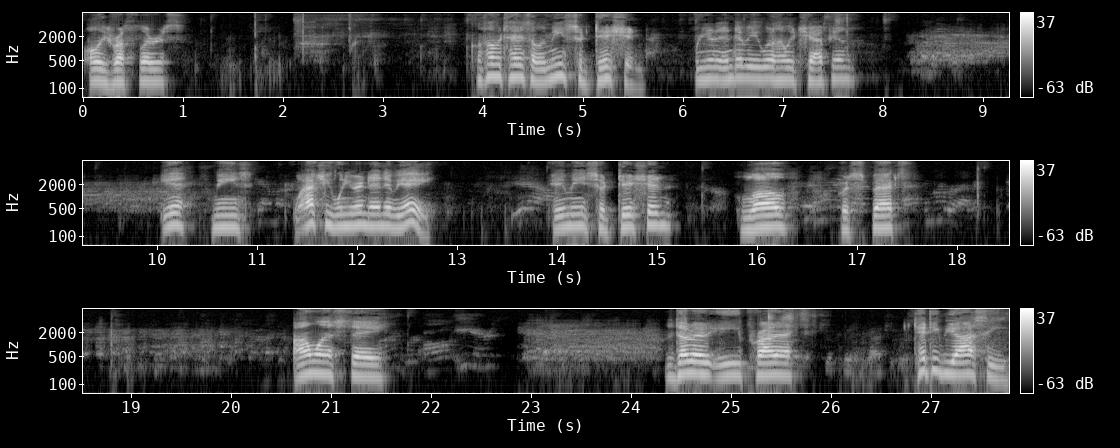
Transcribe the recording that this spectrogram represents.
all these wrestlers. Because let me tell you something, it means tradition. When you're an NWA World Heavyweight Champion, it means, well, actually, when you're in the NWA, it means tradition, love, respect. I want to say the WWE product. Ted DiBiase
